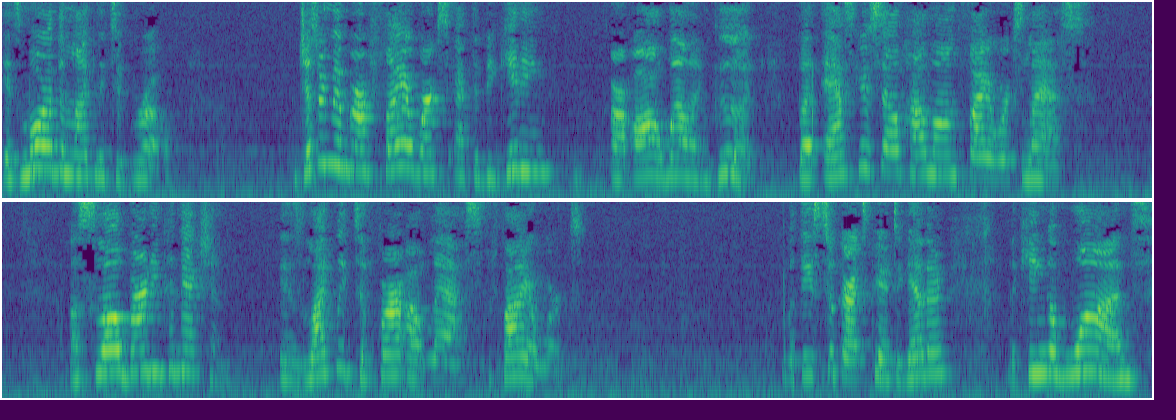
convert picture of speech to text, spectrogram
it's more than likely to grow. Just remember, fireworks at the beginning are all well and good, but ask yourself how long fireworks last. A slow burning connection is likely to far outlast the fireworks. With these two cards paired together, the King of Wands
